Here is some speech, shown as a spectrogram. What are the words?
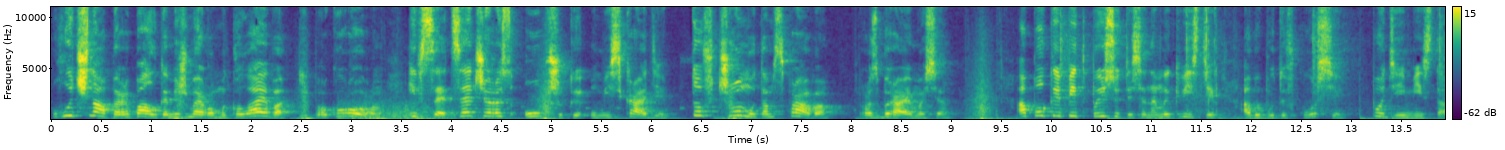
Гучна перепалка між мером Миколаєва і прокурором. І все це через обшуки у міськраді. То в чому там справа? Розбираємося. А поки підписуйтеся на Миквісті, аби бути в курсі подій міста.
